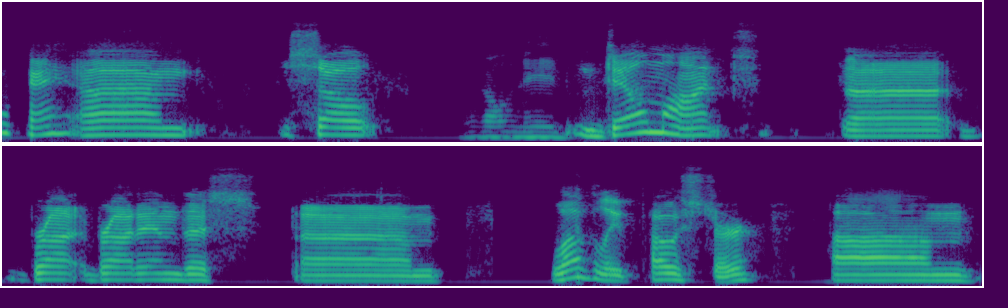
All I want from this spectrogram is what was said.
Okay. Um, so I don't need Delmont uh, brought brought in this um, lovely poster. Um,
